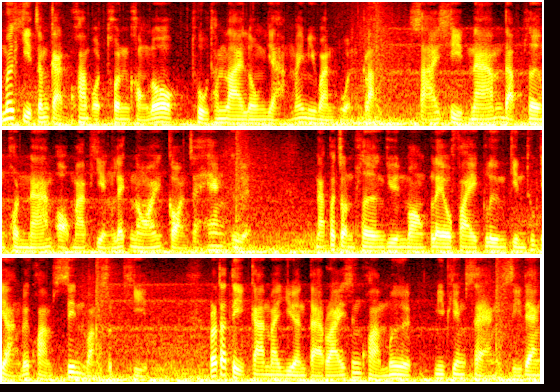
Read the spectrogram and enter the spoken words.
เมื่อขีดจำกัดความอดทนของโลกถูกทำลายลงอย่างไม่มีวันหวนกลับ สายฉีดน้ำดับเพลิงพลน้ำออกมาเพียงเล็กน้อยก่อนจะแห้งเหือด นักผจญเพลิงยืนมองเปลวไฟกลืนกินทุกอย่างด้วยความสิ้นหวังสุดขีดรัตติการมาเยือนแต่ไร้ซึ่งความมืด มีเพียงแสงสีแดง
